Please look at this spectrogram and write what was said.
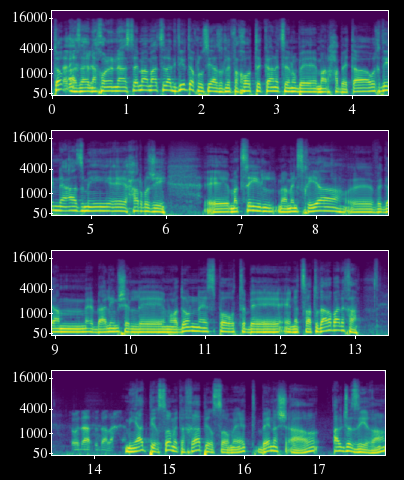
טוב, אז אנחנו נעשה מאמץ להגדיל את האוכלוסייה הזאת, לפחות כאן אצלנו במרחבת. העורך דין עזמי אה, חרבג'י, אה, מציל, מאמן שחייה אה, וגם בעלים של מועדון ספורט בנצרת. תודה רבה לך. תודה, תודה לכם. מיד פרסומת, אחרי הפרסומת, בין השאר, אל-ג'זירה.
